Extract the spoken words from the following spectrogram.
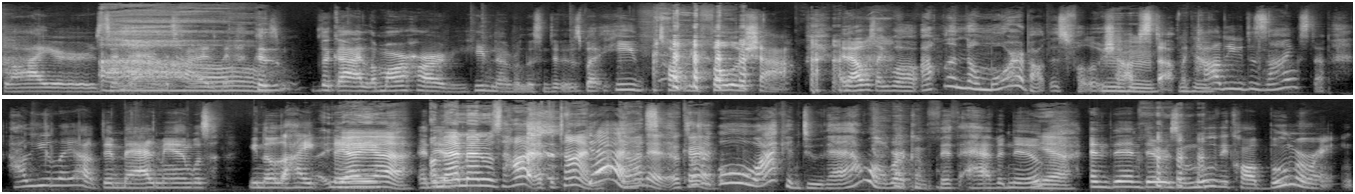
flyers and the advertisement. Oh. Because the guy Lamar Harvey, he never listened to this, but he taught me Photoshop, and I was like, well, I want to know more about this Photoshop Mhm, stuff. Like, mhm. how do you design stuff? How do you lay out? Then Mad Men was, you know, the hype thing. Uh, yeah yeah and a then- Mad Men was hot at the time Yes. got it Okay. So I was like, oh, I can do that. I want to work on Fifth Avenue. yeah And then there was a movie called Boomerang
